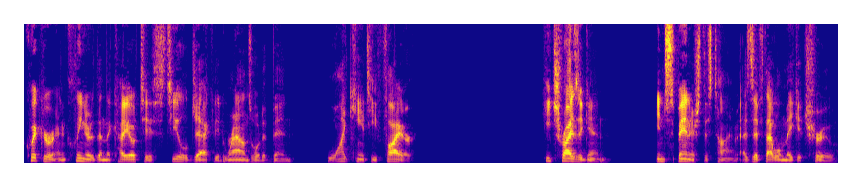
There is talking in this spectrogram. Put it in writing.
Quicker and cleaner than the coyote's steel jacketed rounds would have been. Why can't he fire? He tries again, in Spanish this time, as if that will make it true.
